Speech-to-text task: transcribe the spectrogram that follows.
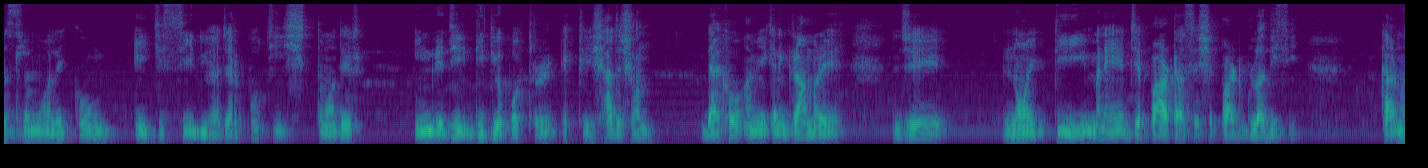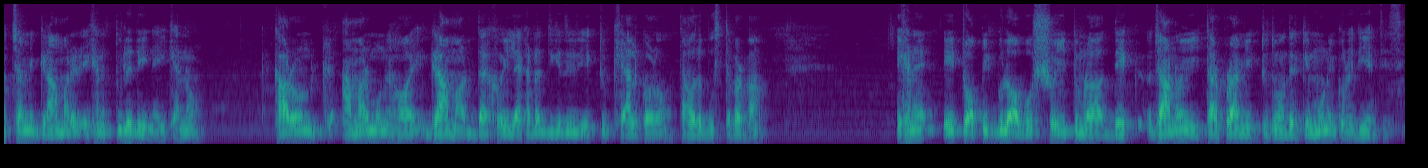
আসসালামু আলাইকুম, এইচএসসি দুই হাজার পঁচিশ, তোমাদের ইংরেজি দ্বিতীয় পত্রের একটি সাজেশন। দেখো, আমি এখানে গ্রামারে যে নয়টি মানে যে পার্ট আছে, সে পার্টগুলো দিছি। কারণ হচ্ছে আমি গ্রামারের এখানে তুলে দিই নাই কেন? কারণ আমার মনে হয় গ্রামার দেখো এই লেখাটার দিকে যদি একটু খেয়াল করো, তাহলে বুঝতে পারবা। এখানে এই টপিকগুলো অবশ্যই তোমরা দেখ জানোই, তারপর আমি একটু তোমাদেরকে মনে করে দিয়ে দিয়েছি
